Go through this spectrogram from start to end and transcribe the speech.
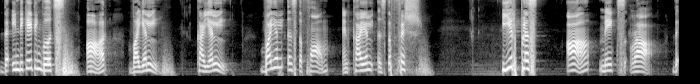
The indicating words are Vayal, Kayal. Vayal is the farm and Kayal is the fish. Ir plus A makes Ra. The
